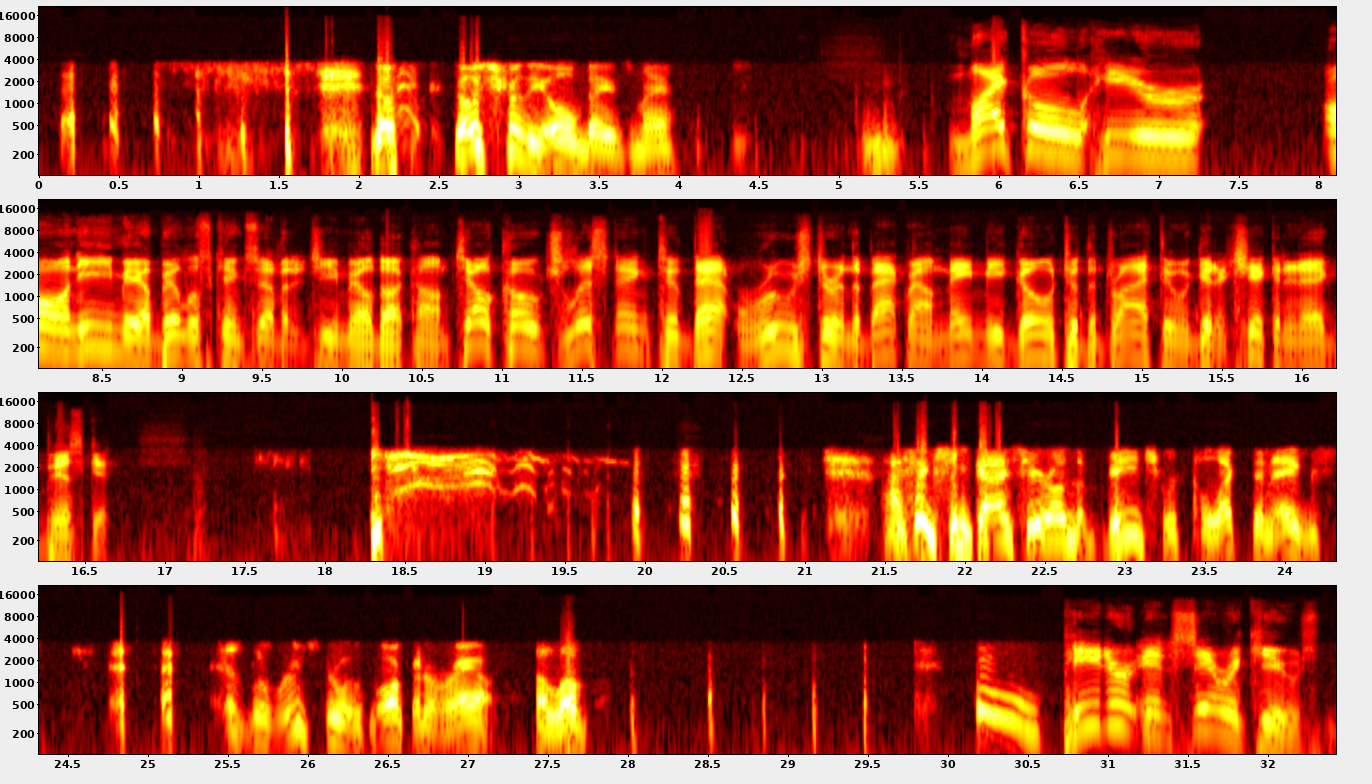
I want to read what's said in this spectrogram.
those were the old days, man. Michael here on email, billisking7 at gmail.com. Tell Coach listening to that rooster in the background made me go to the drive thru and get a chicken and egg biscuit. I think some guys here on the beach were collecting eggs as the rooster was walking around. I love it. Peter in Syracuse.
